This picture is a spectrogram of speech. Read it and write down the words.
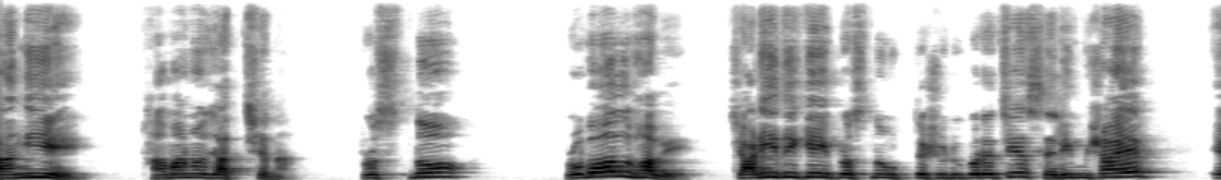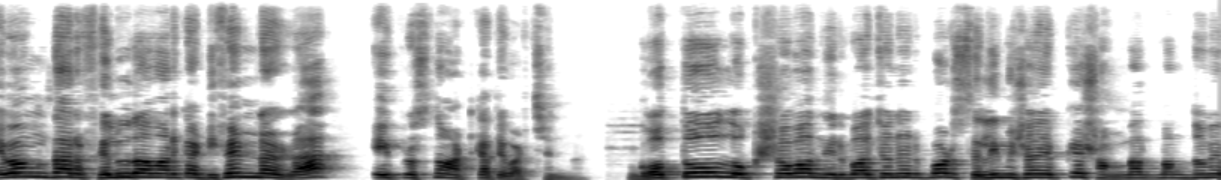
রাঙিয়ে থামানো যাচ্ছে না। প্রশ্ন প্রবলভাবে চারিদিকে এই প্রশ্ন উঠতে শুরু করেছে সেলিম সাহেব এবং তার ফেলুদা মার্কা ডিফেন্ডাররা এই প্রশ্ন আটকাতে পারছেন না। গত লোকসভা নির্বাচনের পর সেলিম সাহেবকে সংবাদ মাধ্যমে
